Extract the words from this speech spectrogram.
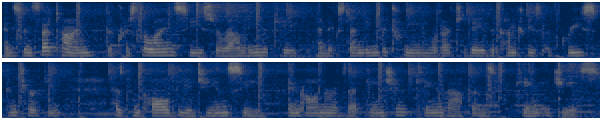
And since that time, the crystalline sea surrounding the cape and extending between what are today the countries of Greece and Turkey has been called the Aegean Sea in honor of that ancient king of Athens, King Aegeus.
